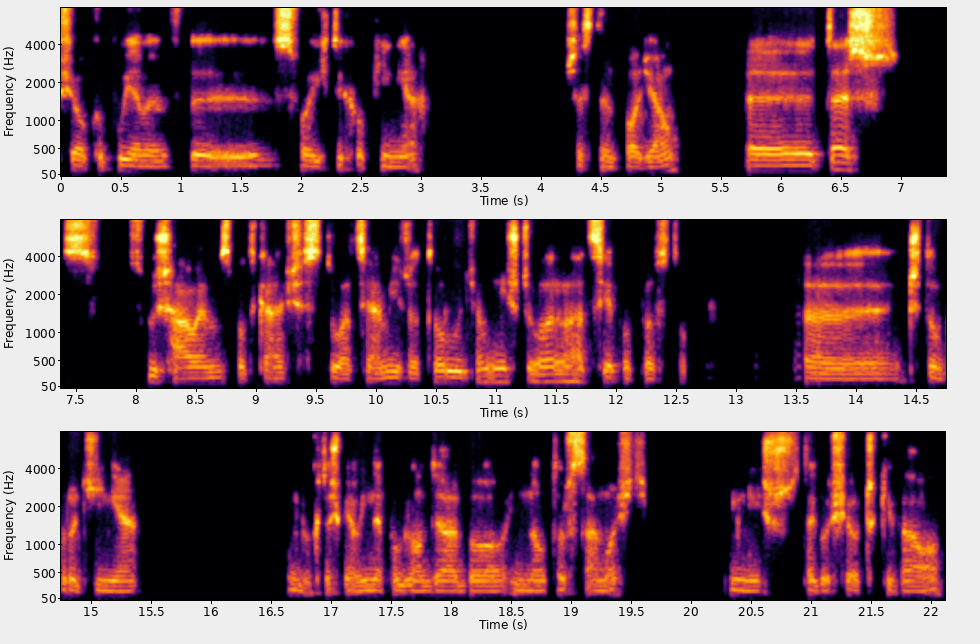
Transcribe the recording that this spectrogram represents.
się okupujemy w y, swoich tych opiniach przez ten podział. E, Też słyszałem, spotkałem się z sytuacjami, że to ludziom niszczyło relacje po prostu. E, Czy to w rodzinie, bo ktoś miał inne poglądy albo inną tożsamość niż tego się oczekiwało.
